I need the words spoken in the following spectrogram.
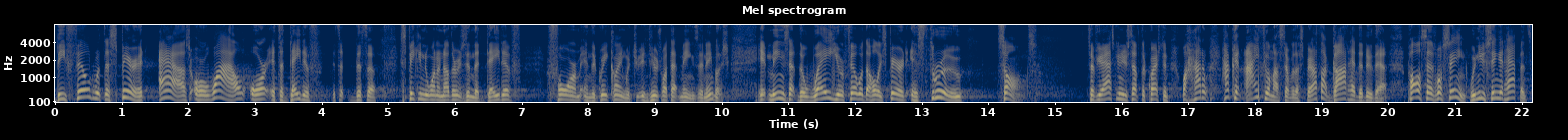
be filled with the Spirit as or while, or it's a dative, it's a, this a, uh, speaking to one another is in the dative form in the Greek language. And here's what that means in English it means that the way you're filled with the Holy Spirit is through songs. So if you're asking yourself the question, well, how, do, how can I fill myself with the Spirit? I thought God had to do that. Paul says, well, sing. When you sing, it happens.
